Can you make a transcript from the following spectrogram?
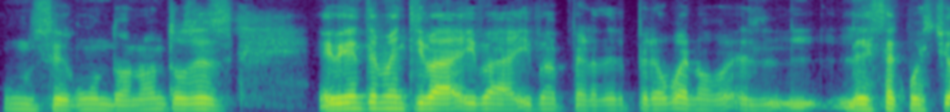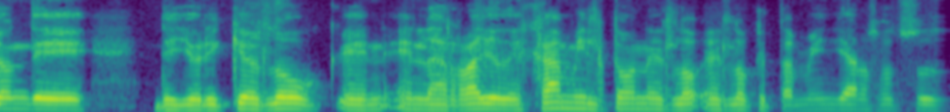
un segundo, ¿no? Entonces, evidentemente iba, iba, iba a perder, pero bueno, esa cuestión de, de lloriqueo lo en, en, la radio de Hamilton, es lo, es lo que también ya nosotros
